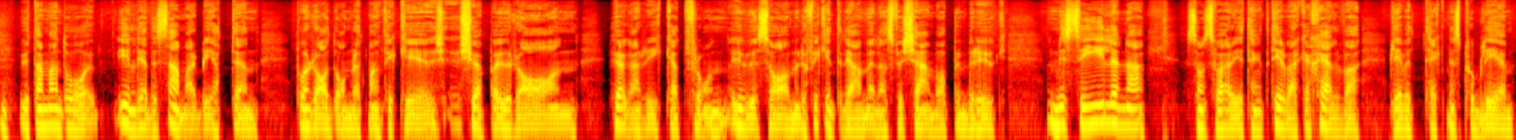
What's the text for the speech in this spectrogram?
Mm. Utan man då inledde samarbeten på en rad områden. Man fick eh, köpa uran höganrikat från USA men då fick inte det användas för kärnvapenbruk. Missilerna som Sverige tänkte tillverka själva blev ett tekniskt problem.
